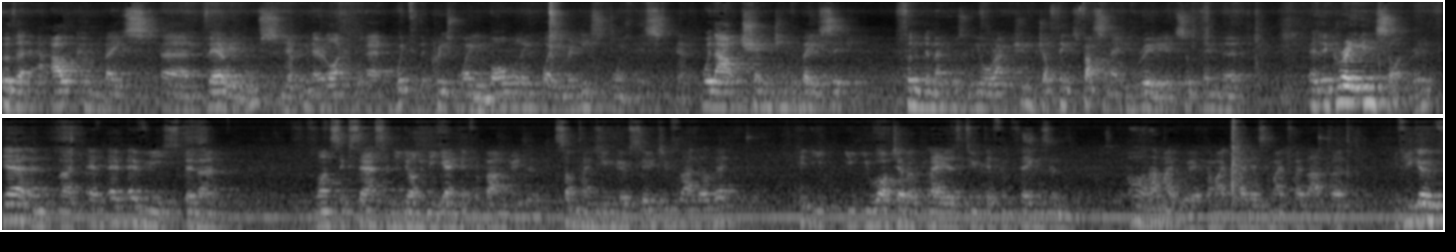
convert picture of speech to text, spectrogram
other outcome-based um, variables, Yeah. you know, like uh, width of the crease, where you're bowling, where your release point is, Yeah. without changing the basic fundamentals of your action, which I think is fascinating. Really, it's something that is a great insight. Really, Yeah, and like ev- ev- every spinner wants success, and you don't want to be getting hit for boundaries. And sometimes you can go searching for that a little bit. You, you, you watch other players do different things, and oh, that might work. I might try this. I might try that. But if you go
